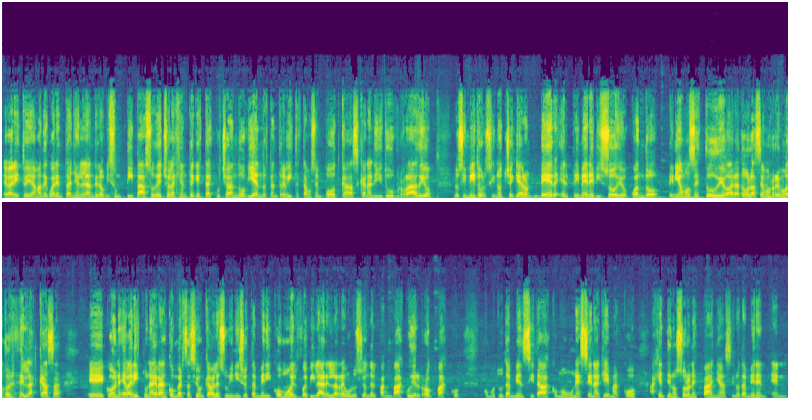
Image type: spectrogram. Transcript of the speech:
Evaristo ya más de 40 años en el underground, hizo un tipazo. De hecho, la gente que está escuchando, viendo esta entrevista, estamos en podcast, canal de YouTube, radio, los invito, si no chequearon, ver el primer episodio, cuando teníamos estudio, ahora todo lo hacemos remoto en las casas, eh, con Evaristo, una gran conversación que habla de sus inicios también y cómo él fue pilar en la revolución del punk vasco y del rock vasco, como tú también citabas como una escena que marcó a gente no solo en España, sino también en,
